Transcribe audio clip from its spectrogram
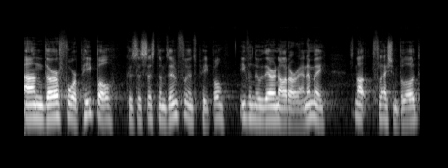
and therefore, people, because the systems influence people, even though they're not our enemy, it's not flesh and blood,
